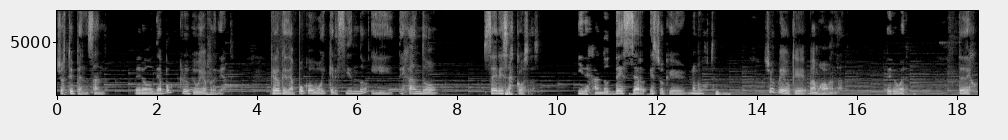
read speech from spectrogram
yo estoy pensando. Pero de a poco creo que voy aprendiendo. Creo que de a poco voy creciendo y dejando ser esas cosas. Y dejando de ser eso que no me gusta. Yo creo que vamos avanzando. Pero bueno, te dejo.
